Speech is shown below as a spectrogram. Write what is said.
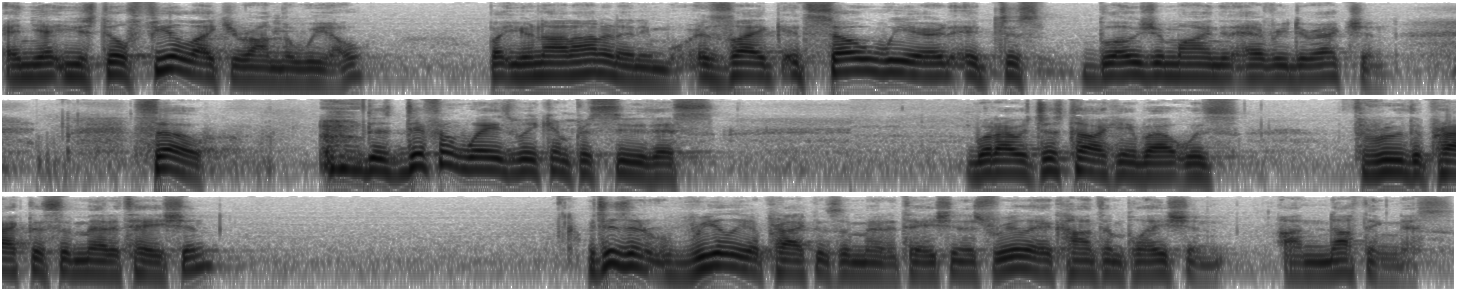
And yet you still feel like you're on the wheel but you're not on it anymore. It's like it's so weird it just blows your mind in every direction. So there's different ways we can pursue this. What I was just talking about was through the practice of meditation, which isn't really a practice of meditation, it's really a contemplation on nothingness.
